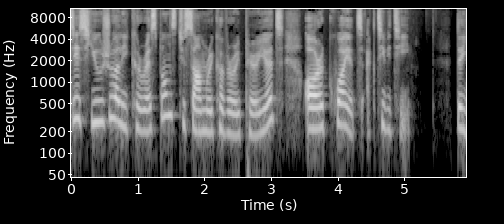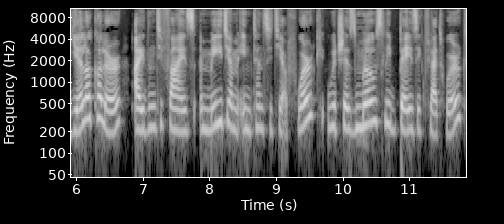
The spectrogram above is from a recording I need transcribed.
This usually corresponds to some recovery periods or quiet activity. The yellow color identifies a medium intensity of work, which is mostly basic flat work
